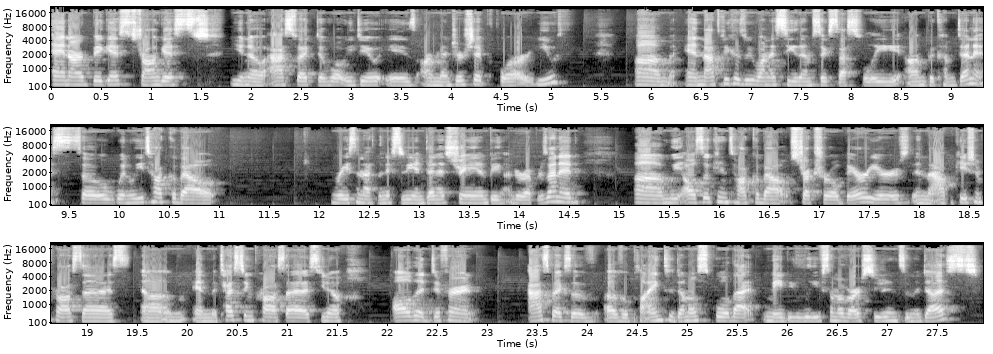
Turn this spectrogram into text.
And our biggest, strongest, you know, aspect of what we do is our mentorship for our youth. Um, and that's because we want to see them successfully um, become dentists. So when we talk about race and ethnicity in dentistry and being underrepresented, um, we also can talk about structural barriers in the application process um, and the testing process, you know, all the different aspects of, of applying to dental school that maybe leave some of our students in the dust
